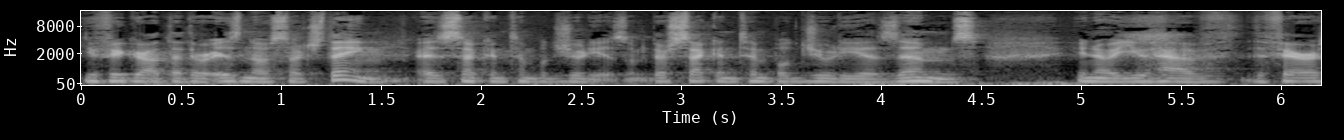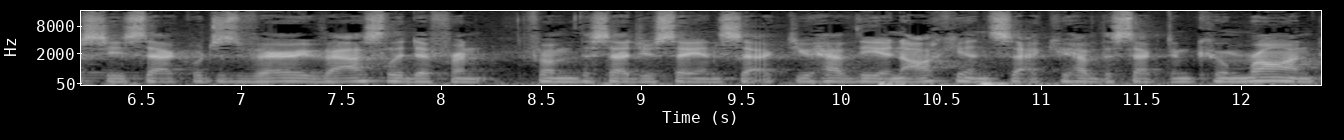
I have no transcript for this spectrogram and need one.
you figure out that there is no such thing as second temple Judaism. There's second temple Judaisms. You know, you have the Pharisee sect, which is very vastly different from the Sadducean sect. You have the Enochian sect. You have the sect in Qumran.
